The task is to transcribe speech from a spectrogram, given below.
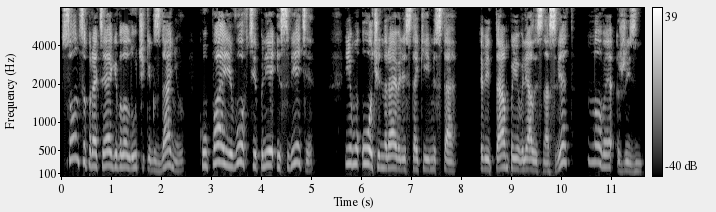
Солнце протягивало лучики к зданию, купая его в тепле и свете. Ему очень нравились такие места, ведь там появлялась на свет новая жизнь.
